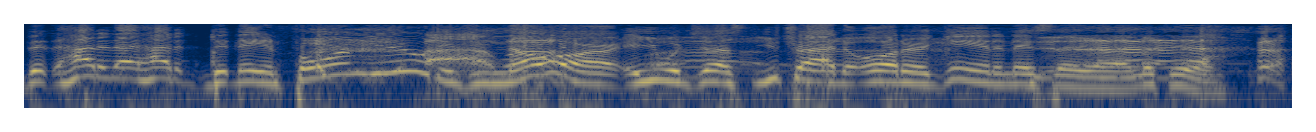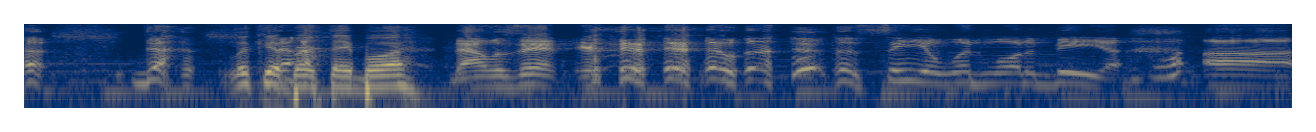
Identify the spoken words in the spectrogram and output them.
Did, how did that? How did, did they inform you? Did Uh, you know, or you were just you tried to order again and they say, uh, "Look here, look here, birthday boy." That was it. See you wouldn't want to be you. Uh,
